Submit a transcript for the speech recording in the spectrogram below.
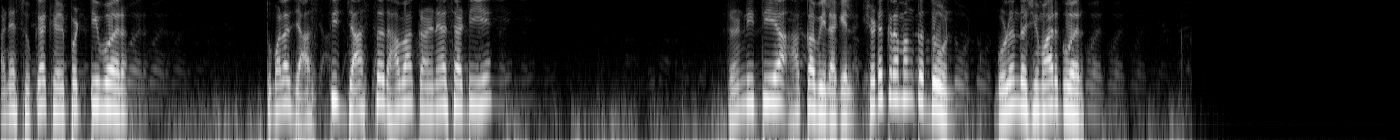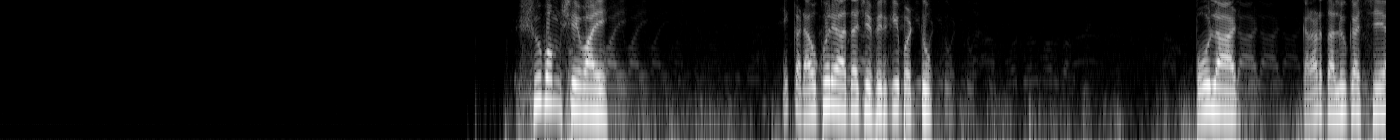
आणि या सुक्या खेळपट्टीवर तुम्हाला जास्तीत जास्त धावा करण्यासाठी रणनीती हाकावी लागेल. षटक क्रमांक दोन गोलंदाजी मार्गवर शुभम शेवाळे. एक कडावखोरे हाताचे फिरकी पट्टू पोलाड कराड तालुक्याचे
